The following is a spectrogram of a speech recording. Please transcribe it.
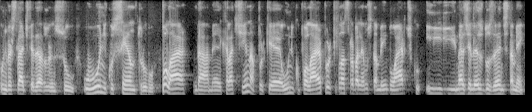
Universidade Federal do Rio Grande do Sul o único centro polar da América Latina, porque é o único polar, porque nós trabalhamos também no Ártico e nas geleiras dos Andes também,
